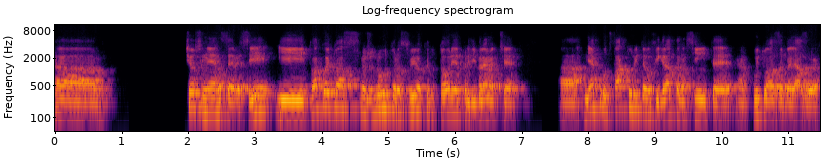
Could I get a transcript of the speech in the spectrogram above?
а, Челси не е на себе си и това, което аз между другото развивах като теория преди време, че някои от факторите в играта на сините, а, които аз забелязвах,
